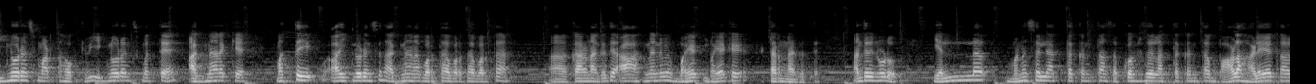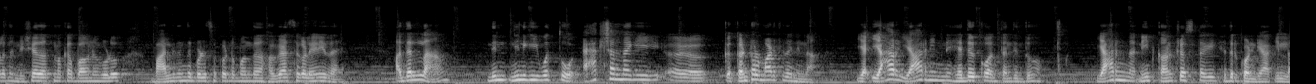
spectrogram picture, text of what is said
ಇಗ್ನೋರೆನ್ಸ್ ಮಾಡ್ತಾ ಹೋಗ್ತೀವಿ. ಇಗ್ನೋರೆನ್ಸ್ ಮತ್ತು ಅಜ್ಞಾನಕ್ಕೆ, ಮತ್ತೆ ಆ ಇಗ್ನೋರೆನ್ಸಿಂದ ಅಜ್ಞಾನ ಬರ್ತಾ ಬರ್ತಾ ಬರ್ತಾ ಕಾರಣ ಆಗುತ್ತೆ. ಆ ಅಜ್ಞಾನವೇ ಭಯ, ಭಯಕ್ಕೆ ಟರ್ನ್ ಆಗುತ್ತೆ. ಅಂದರೆ ನೋಡು, ಎಲ್ಲ ಮನಸ್ಸಲ್ಲಿ ಆಗ್ತಕ್ಕಂಥ ಸಬ್ಕಾನ್ಷಿಯಸಲ್ಲಿ ಆಗ್ತಕ್ಕಂಥ ಭಾಳ ಹಳೆಯ ಕಾಲದ ನಿಷೇಧಾತ್ಮಕ ಭಾವನೆಗಳು ಬಾಲ್ಯದಿಂದ ಬೆಳೆಸಿಕೊಂಡು ಬಂದ ಹವ್ಯಾಸಗಳೇನಿದೆ, ಅದೆಲ್ಲ ನಿನ್, ನಿನಗೆ ಇವತ್ತು ಆ್ಯಕ್ಷನ್ನಾಗಿ ಕಂಟ್ರೋಲ್ ಮಾಡ್ತಿದೆ ನಿನ್ನ. ಯಾರು ಯಾರು ನಿನ್ನೆ ಹೆದರ್ಕೋ ಅಂತಂದಿದ್ದು ಯಾರನ್ನ ನೀನು ಕಾನ್ಷಿಯಸ್ನಾಗಿ ಹೆದರ್ಕೊಂಡ್ಯಾ? ಇಲ್ಲ.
